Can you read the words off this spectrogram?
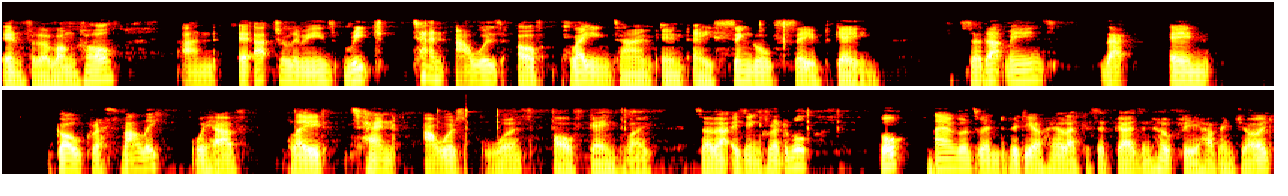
in for the long haul. And it actually means reach 10 hours of playing time in a single saved game. So that means that in Goldcrest Valley we have played 10 hours worth of gameplay. So that is incredible. But I am going to end the video here like I said guys and hopefully you have enjoyed.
